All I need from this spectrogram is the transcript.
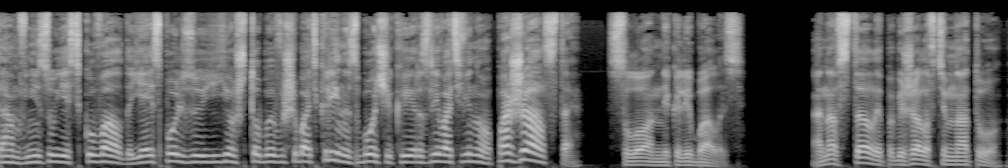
«Там внизу есть кувалда. Я использую ее, чтобы вышибать клин из бочек и разливать вино. Пожалуйста!» Слон не колебалась. Она встала и побежала в темноту.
